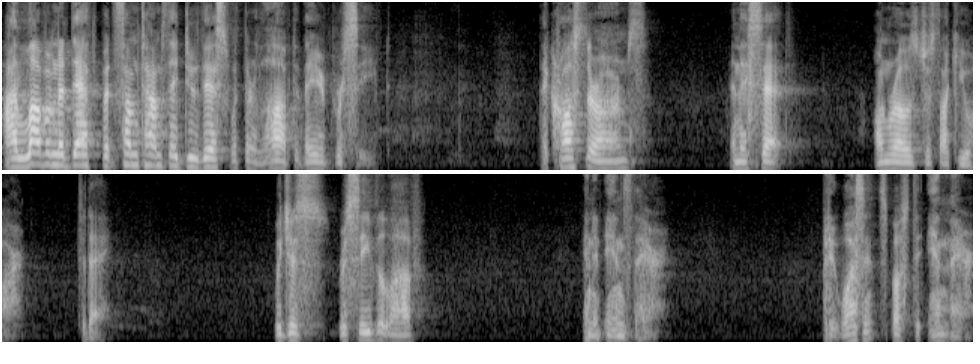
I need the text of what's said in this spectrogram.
I love them to death, but sometimes they do this with their love that they have received. They cross their arms and they sit on rows just like you are today. We just receive the love and it ends there. But it wasn't supposed to end there.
